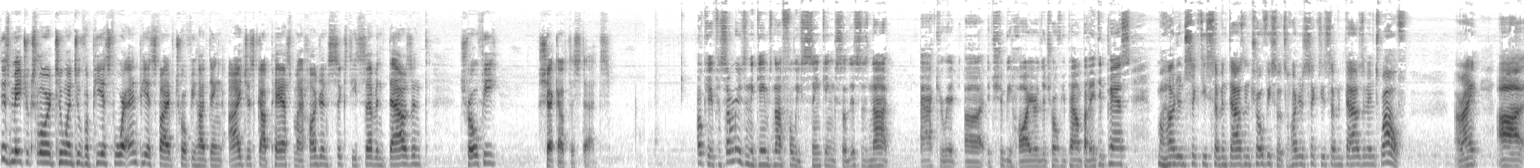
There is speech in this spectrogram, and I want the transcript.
This Matrix Lord 212 for PS4 and PS5 trophy hunting. I just got past my 167,000th trophy. Check out the stats. Okay, for some reason the game's not fully syncing, so this is not accurate. Uh, it should be higher, the trophy pound, but I did pass my 167,000 trophy, so it's 167,012. All right. Uh,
